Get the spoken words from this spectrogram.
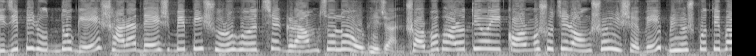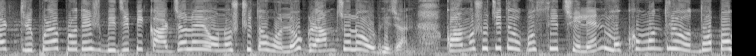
উদ্যোগে সারা দেশব্যাপী শুরু হয়েছে গ্রাম চলো অভিযান। সর্বভারতীয় এই কর্মসূচির অংশ হিসেবে বৃহস্পতিবার ত্রিপুরা প্রদেশ বিজেপি কার্যালয়ে অনুষ্ঠিত হল গ্রাম চলো অভিযান। কর্মসূচিতে উপস্থিত ছিলেন মুখ্যমন্ত্রী অধ্যাপক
